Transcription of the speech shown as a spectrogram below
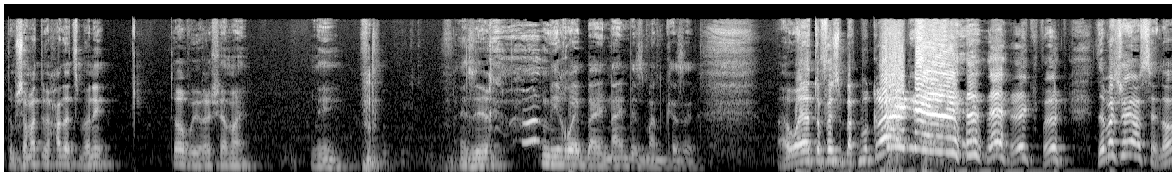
אתם שמעתם אחד עצבני? טוב, הוא ירא שמיים. מי? איזה... מי רואה בעיניים בזמן כזה? הוא היה תופס בקבוק, זה מה שהוא היה עושה, לא?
